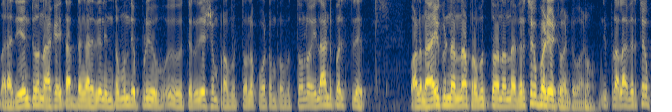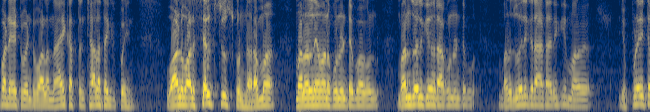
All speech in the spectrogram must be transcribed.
మరి అదేంటో నాకైతే అర్థం కాలేదు. కానీ ఇంతకుముందు ఎప్పుడు తెలుగుదేశం ప్రభుత్వంలో కూటమి ప్రభుత్వంలో ఇలాంటి పరిస్థితి లేదు. వాళ్ళ నాయకుడిని అన్నా ప్రభుత్వాన్ని అన్నా విరచకపడేటువంటి వాళ్ళు. ఇప్పుడు అలా విరచకపడేటువంటి వాళ్ళ నాయకత్వం చాలా తగ్గిపోయింది. వాళ్ళు వాళ్ళ సెల్ఫ్ చూసుకుంటున్నారు. అమ్మ మనల్ని ఏమనుకుని ఉంటే బాగుండు? మన జోలికి ఏం రాకుండా ఉంటే బాగుండు మన జోలికి రావడానికి మనం ఎప్పుడైతే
